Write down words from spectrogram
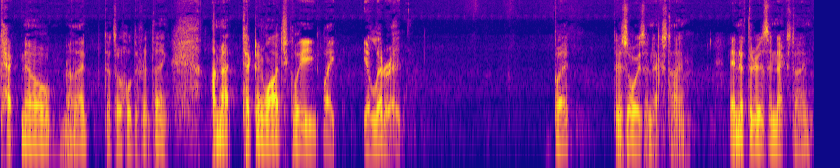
techno. No, that that's a whole different thing. I'm not technologically like illiterate but there's always a next time. And if there is a next time,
